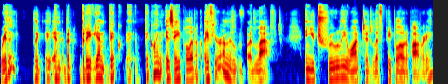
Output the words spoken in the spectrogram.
really? Like and but but again bitcoin is apolitical. If you're on the left and you truly want to lift people out of poverty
